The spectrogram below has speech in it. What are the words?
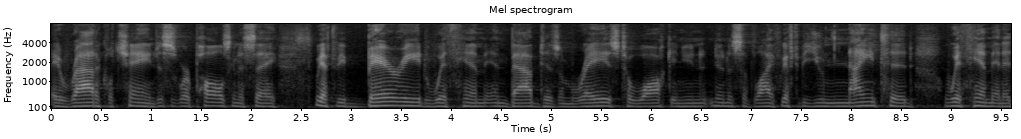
a, a radical change. This is where Paul's going to say we have to be buried with him in baptism, raised to walk in un- newness of life. We have to be united with him in a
